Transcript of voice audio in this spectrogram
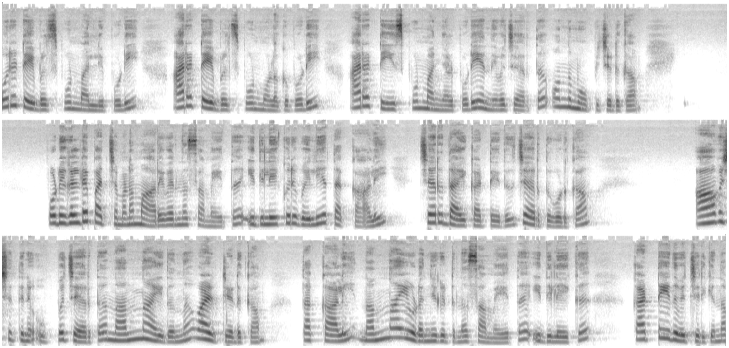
ഒരു ടേബിൾ സ്പൂൺ മല്ലിപ്പൊടി അര ടേബിൾ സ്പൂൺ മുളക് പൊടി അര ടീസ്പൂൺ മഞ്ഞൾപ്പൊടി എന്നിവ ചേർത്ത് ഒന്ന് മൂപ്പിച്ചെടുക്കാം. പൊടികളുടെ പച്ചമണം മാറി വരുന്ന സമയത്ത് ഇതിലേക്കൊരു വലിയ തക്കാളി ചെറുതായി കട്ട് ചെയ്തത് ചേർത്ത് കൊടുക്കാം. ആവശ്യത്തിന് ഉപ്പ് ചേർത്ത് നന്നായി ഇതൊന്ന് വഴറ്റിയെടുക്കാം. തക്കാളി നന്നായി ഉടഞ്ഞു കിട്ടുന്ന സമയത്ത് ഇതിലേക്ക് കട്ട് ചെയ്ത് വെച്ചിരിക്കുന്ന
